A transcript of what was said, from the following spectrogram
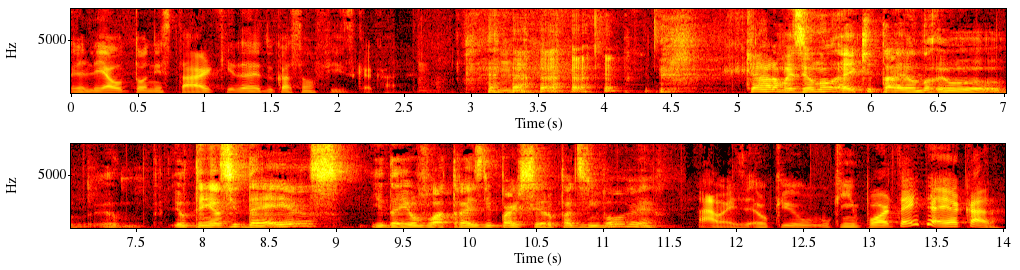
ele é o Tony Stark da educação física, cara. Cara, mas eu não. Aí que tá, eu, eu, eu, eu tenho as ideias e daí eu vou atrás de parceiro para desenvolver. Ah, mas o que, o que importa é a ideia, cara.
